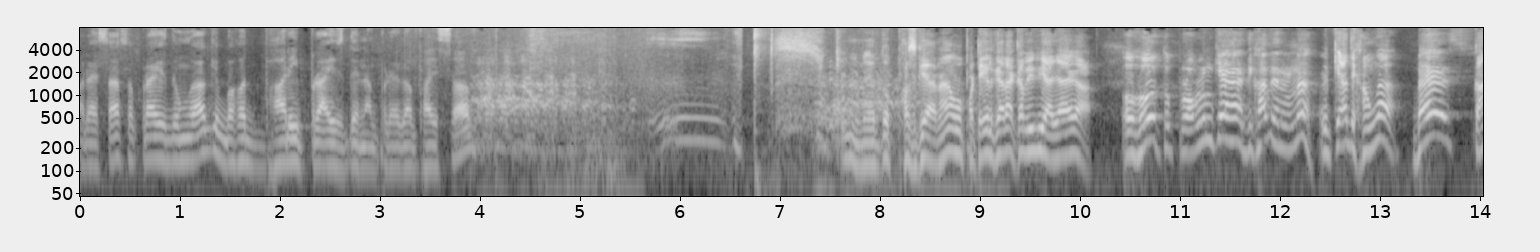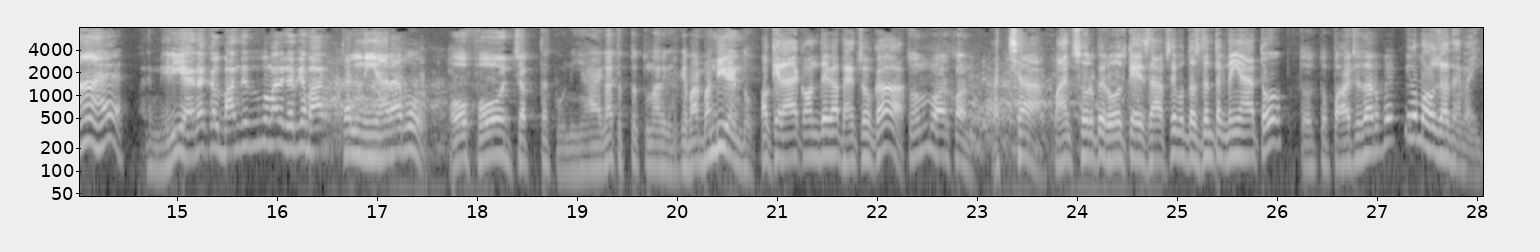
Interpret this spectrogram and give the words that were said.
और ऐसा सरप्राइज़ दूँगा कि बहुत भारी प्राइस देना पड़ेगा भाई साहब। मैं तो फंस गया ना वो पटेल कह रहा कभी भी आ जाएगा। ओहो तो प्रॉब्लम क्या है? दिखा देना ना। अरे क्या दिखाऊँगा? भैंस कहाँ है? अरे मेरी है ना कल बांधे तो तुम्हारे घर के बाहर। कल नहीं आ रहा वो। ओफो जब तक वो नहीं आएगा तब तक तुम्हारे घर के बाहर बंद ही रहने दो। और किराया कौन देगा भैंसों का? तुम और कौन? अच्छा पाँच सौ रुपये रोज के हिसाब से वो दस दिन तक नहीं आया तो? तो तो पाँच हज़ार रूपए ये तो बहुत ज़्यादा है भाई।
